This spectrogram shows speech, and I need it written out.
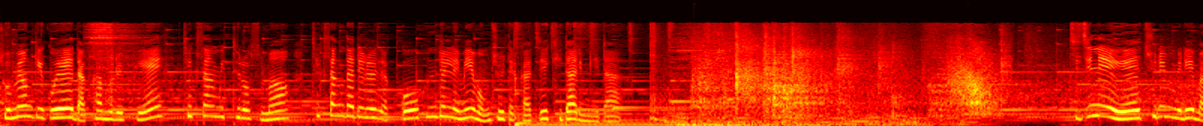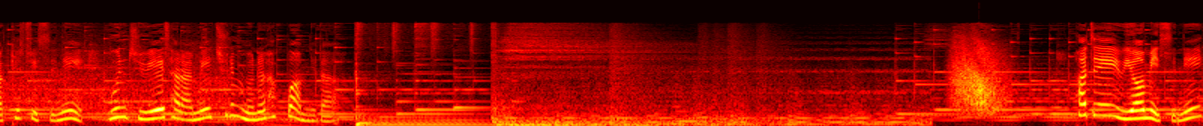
조명기구의 낙하물을 피해 책상 밑으로 숨어 책상 다리를 잡고 흔들림이 멈출 때까지 기다립니다. 지진에 의해 출입문이 막힐 수 있으니 문 주위의 사람이 출입문을 확보합니다. 화재의 위험이 있으니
